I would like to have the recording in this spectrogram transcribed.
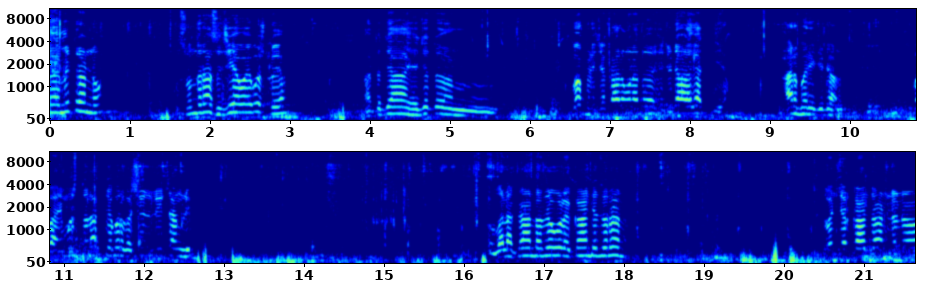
तर मित्रांनो सुंदर असं जेवाय बसलोय. आता त्या ह्याच्यात बापडीच्या कालवणात ह्याची डाळ घातली हरभऱ्याची डाळ. भारी मस्त लागते बरं का शिजली चांगली. मला कांदा जवळ आहे कांद्याचं रान. दोन चार कांदा आणलं ना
